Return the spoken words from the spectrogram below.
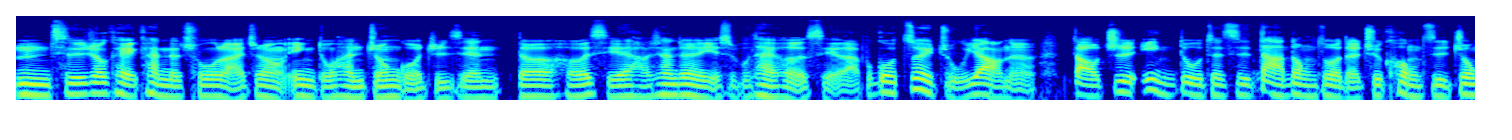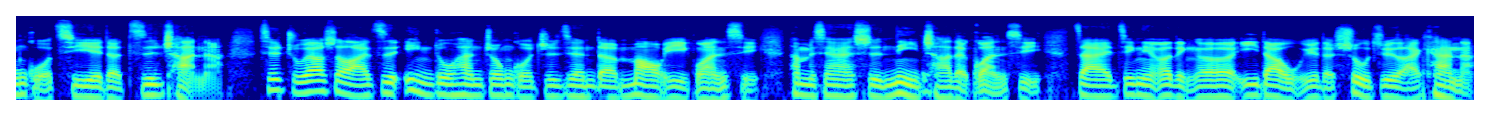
嗯，其实就可以看得出来，这种印度和中国之间的和谐，好像真的也是不太和谐啦。不过最主要呢，导致印度这次大动作的去控制中国企业的资产啊，其实主要是来自印度和中国之间的贸易关系，他们现在是逆差的关系。在今年二零二一到五月的数据来看呢、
